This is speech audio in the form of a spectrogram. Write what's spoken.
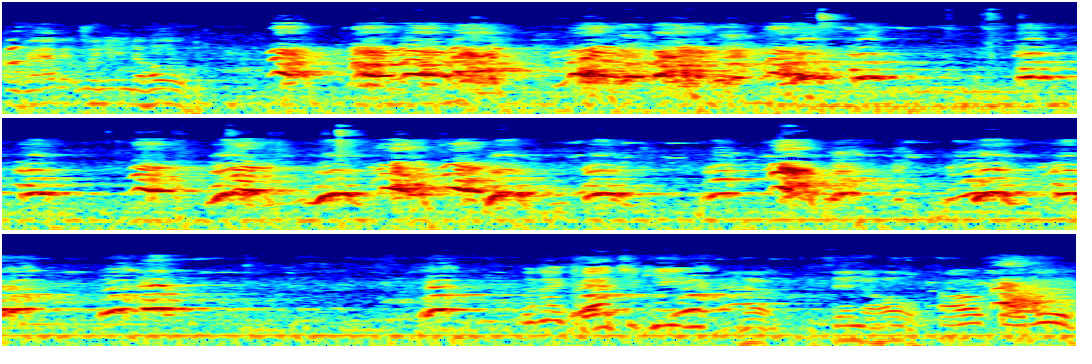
The rabbit went in the hole. Did they catch you, Keaton? No, it's in the hole. Oh, okay, good.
